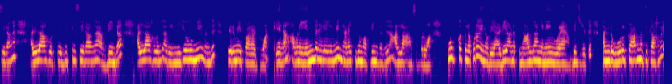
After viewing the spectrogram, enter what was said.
செய்றாங்க அல்லாஹ் இடத்துல திக்ர் செய்றாங்க அப்படின்னா அல்லாஹ் வந்து அதை மிகவுமே வந்து பெருமை பாராட்டுவான். ஏன்னா அவனை எந்த நிலையிலுமே நினைக்கணும் அப்படிங்கிறது அல்லாஹ் ஆசைப்படுவான். தூக்கத்துல கூட என்னுடைய அடியானுக்கு நான் தான் நினைவு வரேன் அப்படின்னு சொல்லிட்டு அந்த ஒரு காரணத்துக்காகவே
